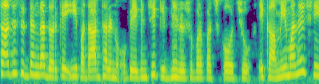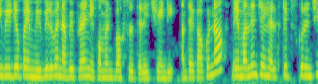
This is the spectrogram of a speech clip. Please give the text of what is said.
సహజ సిద్ధంగా దొరికే ఈ పదార్థాలను ఉపయోగించి కిడ్నీలు శుభ్రపరచుకోవచ్చు. ఇక మేము అందించిన ఈ వీడియోపై మీ విలువైన అభిప్రాయాన్ని కామెంట్ బాక్స్లో తెలియచేయండి అంతేకాకుండా మేము అందించే హెల్త్ టిప్స్ గురించి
